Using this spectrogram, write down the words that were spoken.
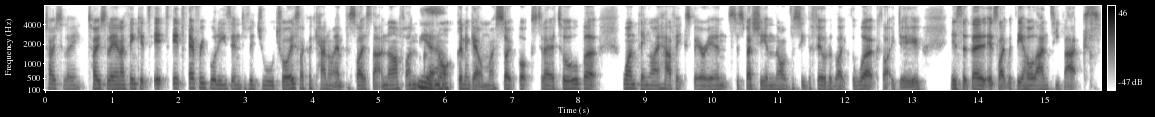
totally totally and i think it's it's it's everybody's individual choice like i cannot emphasize that enough i'm, Yeah. I'm not going to get on my soapbox today at all but one thing i have experienced especially in the, obviously the field of like the work that i do is that there it's like with the whole anti-vax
